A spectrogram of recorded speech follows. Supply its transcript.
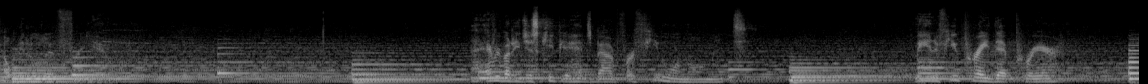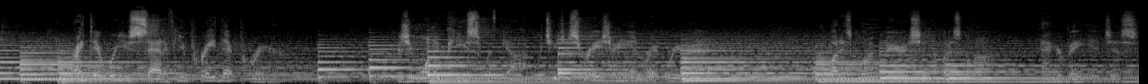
Help me to live for you. Now, everybody, just keep your heads bowed for a few more moments. Man, if you prayed that prayer, right there where you sat, if you prayed that prayer because you wanted peace with God, would you just raise your hand right where you're at? Nobody's going to embarrass you, nobody's going to aggravate you. Just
